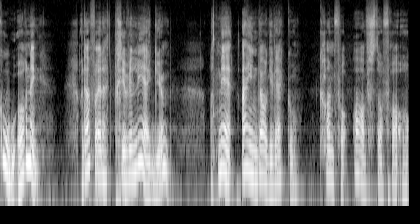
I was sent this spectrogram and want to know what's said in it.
god ordning, og derfor er det et privilegium at vi en dag i veka kan få avstå fra å,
